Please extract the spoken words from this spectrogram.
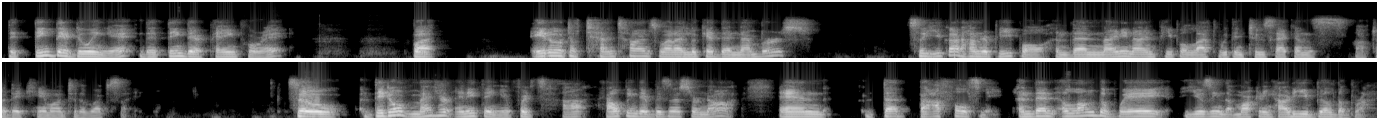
They think they're doing it, they think they're paying for it, but eight out of 10 times when I look at their numbers, So you got 100 people, and then 99 people left within two seconds after they came onto the website. So they don't measure anything if it's ha- helping their business or not. And that baffles me. And then along the way, using the marketing, how do you build a brand?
